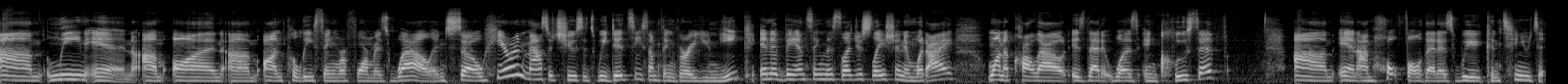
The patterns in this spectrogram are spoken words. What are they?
um, lean in um, on, um, on policing reform as well. And so here in Massachusetts, we did see something very unique in advancing this legislation. And what I want to call out is that it was inclusive Um, and I'm hopeful that as we continue to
